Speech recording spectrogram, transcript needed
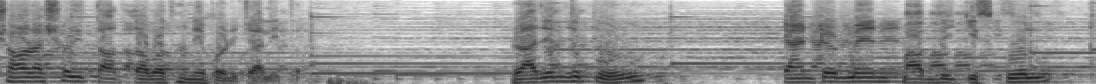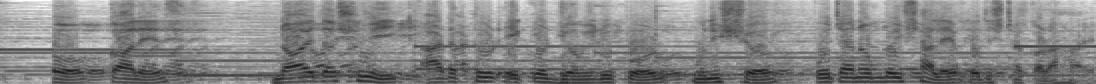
সরাসরি তত্ত্বাবধানে পরিচালিত। রাজেন্দ্রপুর ক্যান্টনমেন্ট পাবলিক স্কুল ও কলেজ নয় দশমিক আটাত্তর একর জমির উপর উনিশশো পঁচানব্বই সালে প্রতিষ্ঠা করা হয়।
